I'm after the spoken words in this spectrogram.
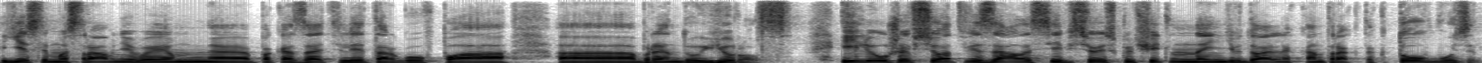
если мы сравниваем э, показатели торгов по э, бренду Urals. Или уже все отвязалось и все исключительно на индивидуальных контрактах? Кто ввозит?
